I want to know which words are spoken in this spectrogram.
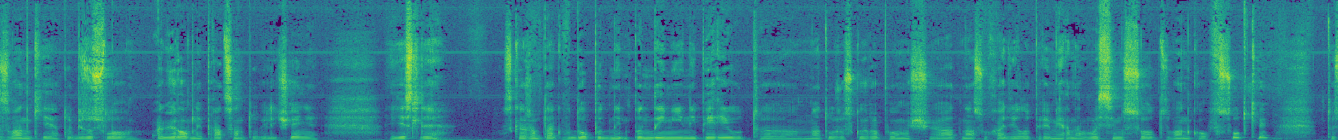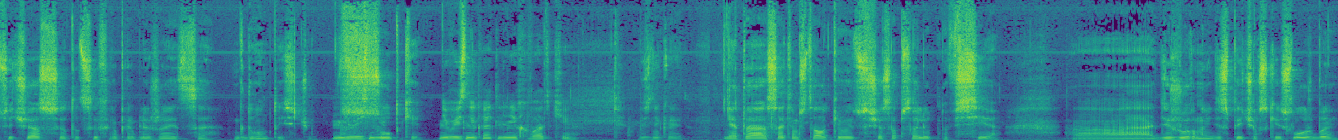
звонке, то, безусловно, огромный процент увеличения. Если скажем так, в допандемийный период на ту же скорую помощь от нас уходило примерно 800 звонков в сутки, то сейчас эта цифра приближается к 2000 не в возник... сутки. Не возникает ли нехватки? Возникает. Это с этим сталкиваются сейчас абсолютно все а, дежурные диспетчерские службы.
